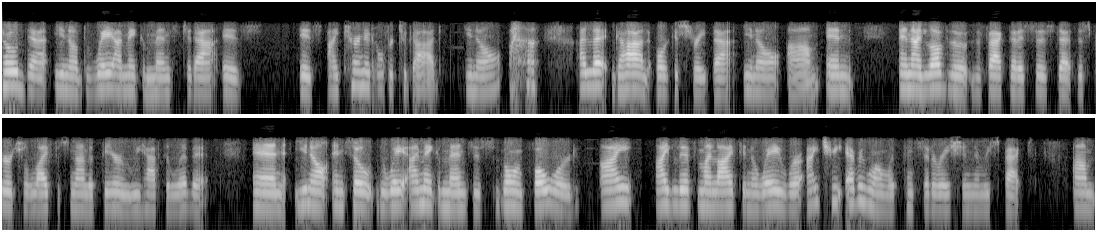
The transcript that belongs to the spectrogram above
told that you know the way I make amends to that is is I turn it over to God, you know. I let God orchestrate that, you know. Um and and I love the the fact that it says that the spiritual life is not a theory; we have to live it. And you know, and so the way I make amends is going forward. I I live my life in a way where I treat everyone with consideration and respect um,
